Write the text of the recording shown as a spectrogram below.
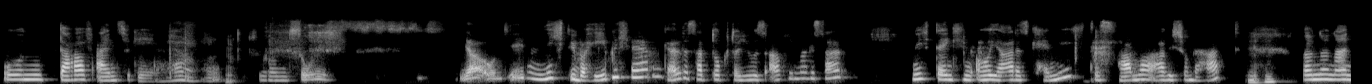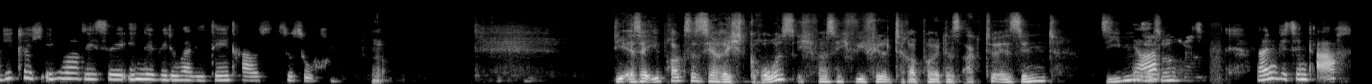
und darauf einzugehen. Ja, und, und so ist, ja, und eben nicht überheblich werden, gell? das hat Dr. Hughes auch immer gesagt. Nicht denken, oh ja, das kenne ich, das haben wir, habe ich schon gehabt, mhm. sondern nein, wirklich immer diese Individualität rauszusuchen. Ja. Die SAI-Praxis ist ja recht groß. Ich weiß nicht, wie viele Therapeuten es aktuell sind. Sieben ja. oder so? Nein, wir sind acht,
